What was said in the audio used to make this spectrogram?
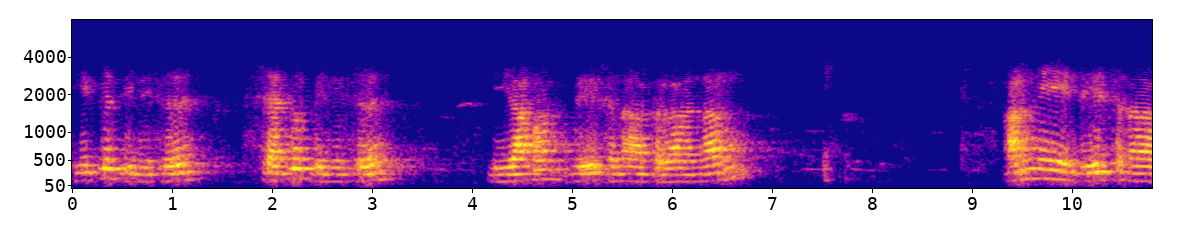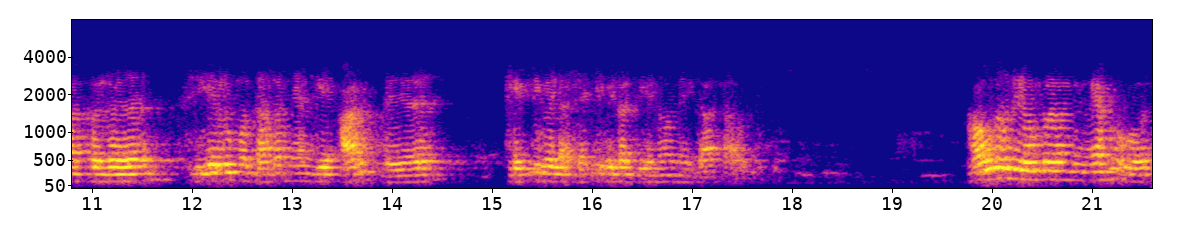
හිත පිණිස සැප පිණිස යමක් දේශනා කළා නම් අන්නේ දේශනා කළ සියලුම ධර්මයන්ගේ අර්ථය කෙටි වෙලා කැටි වෙලා තියෙනවා මේ ගාථාවල. කවුරු හරි ඔයගොල්ලන්ගෙන් අහුවොත්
